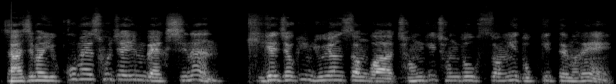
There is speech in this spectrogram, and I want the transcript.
자, 하지만 이 꿈의 소재인 맥시는 기계적인 유연성과 전기 전도성이 높기 때문에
